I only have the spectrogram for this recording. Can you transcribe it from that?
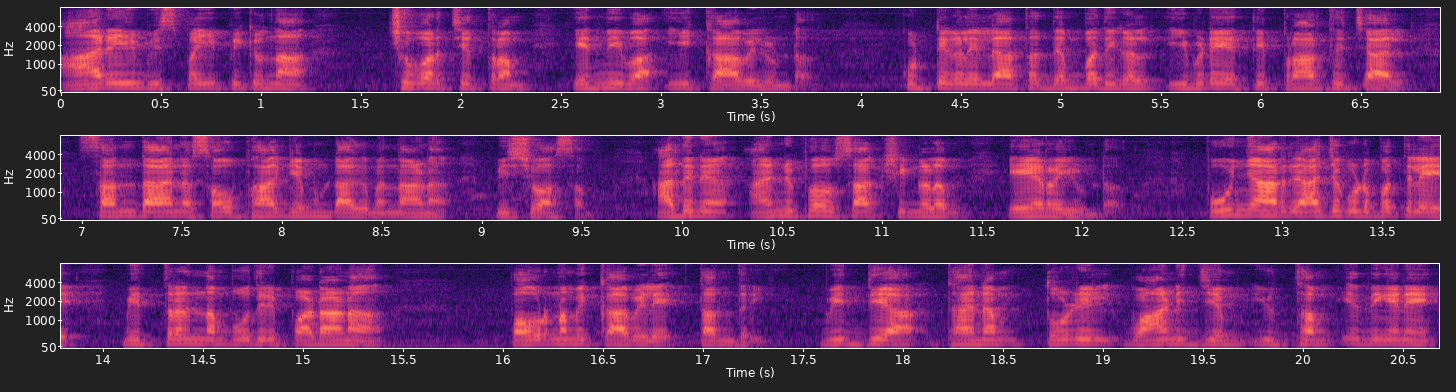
ആരെയും വിസ്മയിപ്പിക്കുന്ന ചുവർ ചിത്രം എന്നിവ ഈ കാവിലുണ്ട്. കുട്ടികളില്ലാത്ത ദമ്പതികൾ ഇവിടെ എത്തി പ്രാർത്ഥിച്ചാൽ സന്താന സൗഭാഗ്യമുണ്ടാകുമെന്നാണ് വിശ്വാസം. അതിന് അനുഭവ സാക്ഷ്യങ്ങളും ഏറെയുണ്ട്. പൂഞ്ഞാർ രാജകുടുംബത്തിലെ മിത്രൻ നമ്പൂതിരിപ്പാടാണ് പൗർണമിക്കാവിലെ തന്ത്രി. വിദ്യ ധനം തൊഴിൽ വാണിജ്യം യുദ്ധം എന്നിങ്ങനെ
